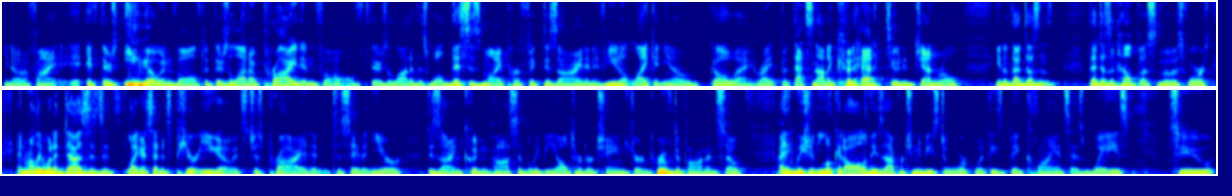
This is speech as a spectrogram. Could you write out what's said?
you know if i if there's ego involved if there's a lot of pride involved there's a lot of this well this is my perfect design and if you don't like it you know go away right? But that's not a good attitude in general. You know that doesn't that doesn't help us move us forward. And really what it does is it's like i said it's pure ego. It's just pride and to say that your design couldn't possibly be altered or changed or improved upon. And so i think we should look at all of these opportunities to work with these big clients as ways to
